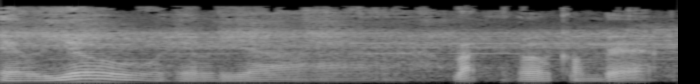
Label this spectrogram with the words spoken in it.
Hello, Helia, welcome back.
